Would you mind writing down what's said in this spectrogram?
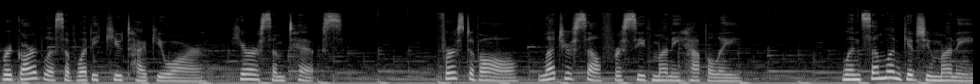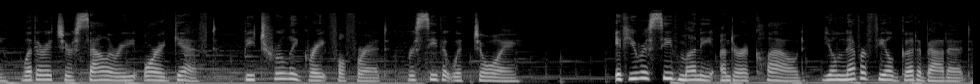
Regardless of what EQ type you are, here are some tips. First of all, let yourself receive money happily. When someone gives you money, whether it's your salary or a gift, be truly grateful for it, receive it with joy. If you receive money under a cloud, you'll never feel good about it,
